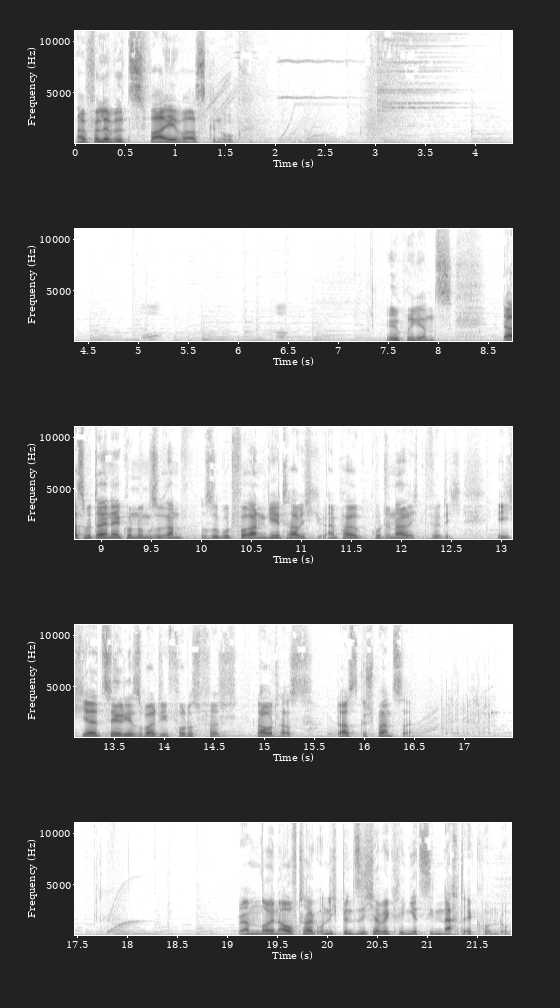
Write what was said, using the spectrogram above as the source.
Aber für Level 2 war es genug. Übrigens, da es mit deiner Erkundung so, ran, so gut vorangeht, habe ich ein paar gute Nachrichten für dich. Ich erzähle dir, sobald du die Fotos verstaut hast. Du darfst gespannt sein. Wir haben einen neuen Auftrag und ich bin sicher, wir kriegen jetzt die Nachterkundung.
